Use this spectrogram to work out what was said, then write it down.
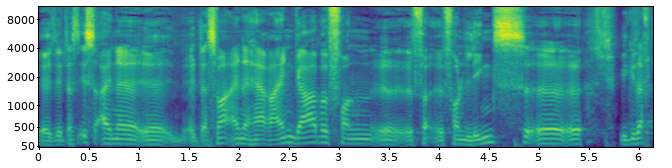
Also Das ist eine, äh, das war eine Hereingabe von äh, von links. Wie gesagt,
